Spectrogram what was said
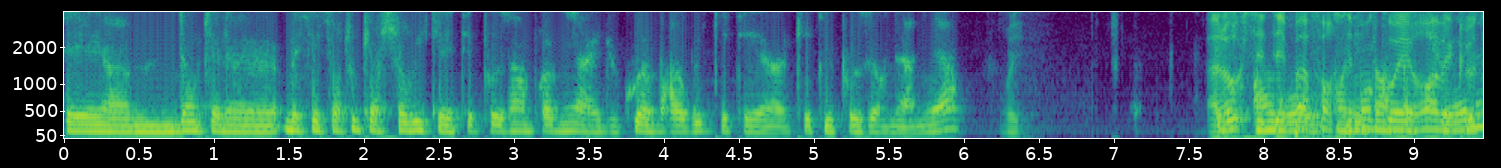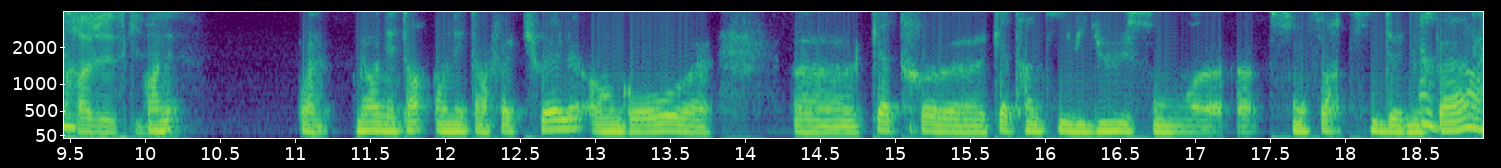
Et euh, donc, elle, euh, mais c'est surtout Karchaoui qui a été posé en première et du coup Amraoui qui était euh, qui était posé en dernière. Alors Et que c'était pas forcément cohérent avec le trajet, ce qu'il en- disait. Voilà. Mais en étant, en étant factuel, en gros, euh, quatre, quatre individus sont, sont sortis de nulle part.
